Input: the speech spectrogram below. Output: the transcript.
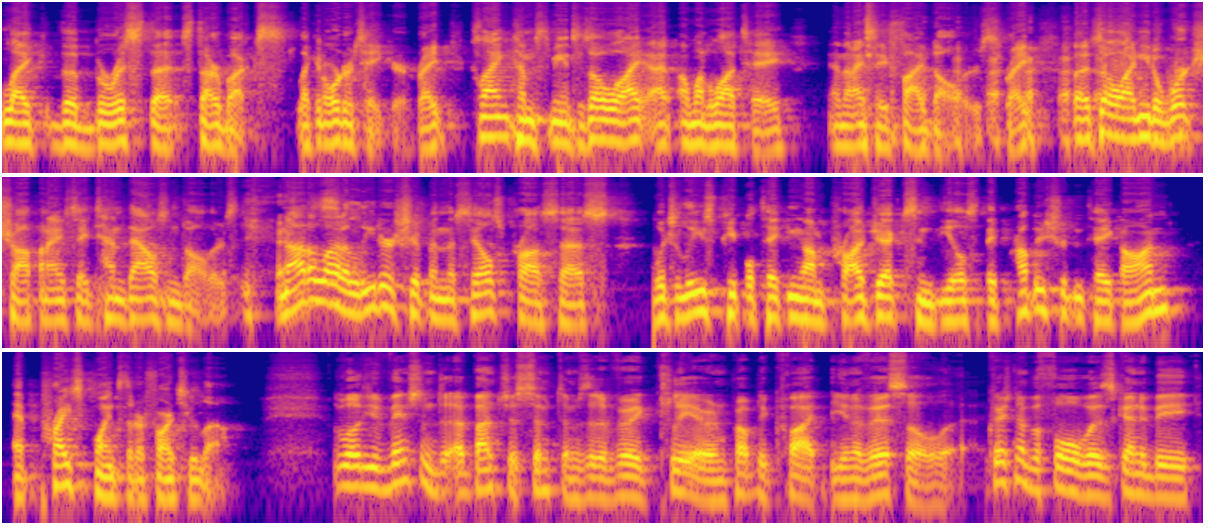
like the barista at Starbucks, like an order taker, right? Client comes to me and says, oh, I, I want a latte. And then I say $5, right? But it's, oh, I need a workshop and I say $10,000. Yes. Not a lot of leadership in the sales process, which leaves people taking on projects and deals they probably shouldn't take on at price points that are far too low. Well, you've mentioned a bunch of symptoms that are very clear and probably quite universal. Question number four was going to be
